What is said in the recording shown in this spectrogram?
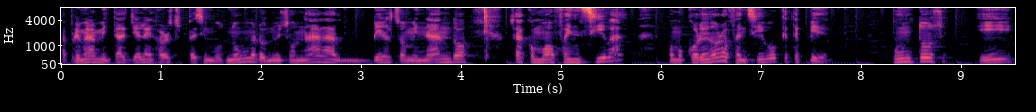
La primera mitad Jalen Hurts pésimos números, no hizo nada, Bills dominando. O sea, como ofensiva, como corredor ofensivo, ¿qué te piden? Puntos y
